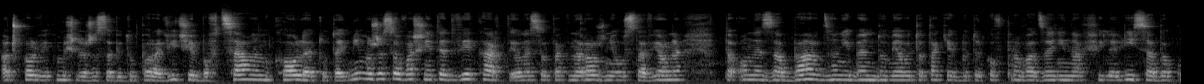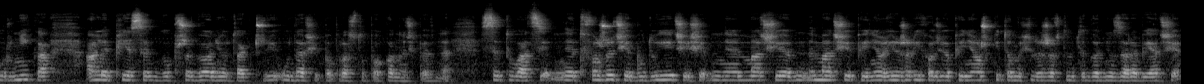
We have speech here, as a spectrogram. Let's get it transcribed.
Aczkolwiek myślę, że sobie tu poradzicie, bo w całym kole tutaj, mimo że są właśnie te dwie karty, one są tak narożnie ustawione, to one za bardzo nie będą miały to tak jakby tylko wprowadzenie na chwilę lisa do kurnika, ale piesek go przegonił, tak, czyli uda się po prostu pokonać pewne sytuacje. Tworzycie, budujecie się, macie, macie pieniądze, jeżeli chodzi o pieniążki, to myślę, że w tym tygodniu zarabiacie,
